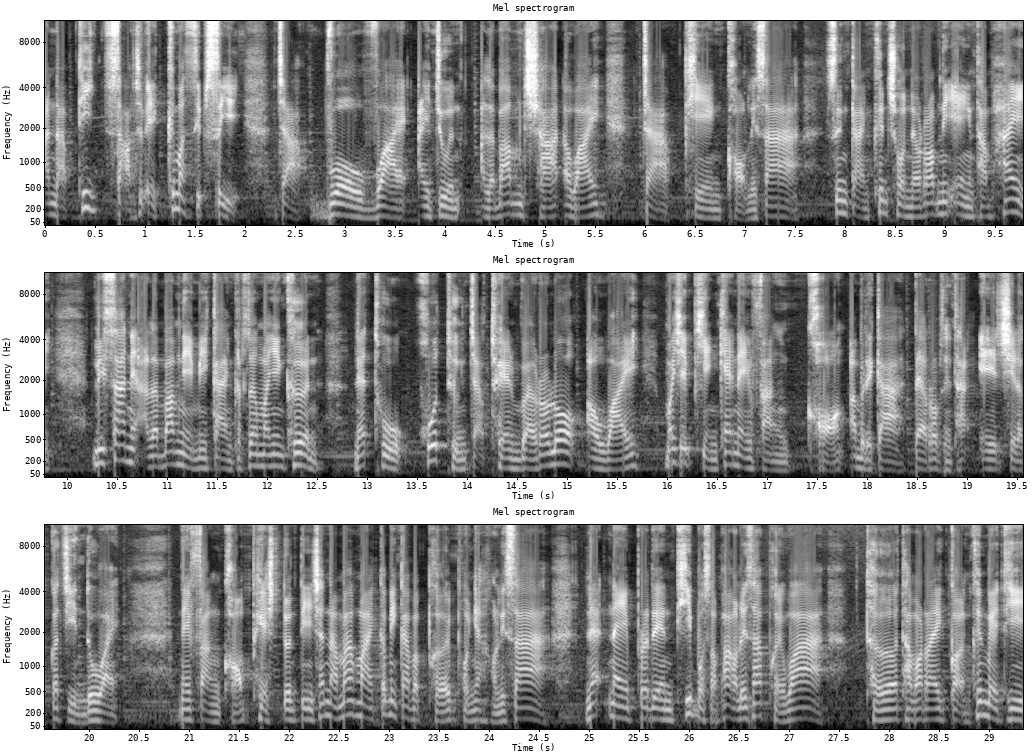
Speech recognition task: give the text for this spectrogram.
อันดับที่ 31 ขึ้นมา 14 จาก Worldwide iTunes อัลบั้มชาร์ตเอาไว้ จากเพลงของลิซ่าซึ่งการขึ้นชนในรอบนี้เองทำให้ลิซ่าเนี่ยอัลบั้มเนี่ยมีการกระเตื้องมากยิ่งขึ้น และถูกพูดถึงจากเทรนด์ไวรัลโลกเอาไว้ ไม่ใช่เพียงแค่ในฝั่งของอเมริกา แต่รวมถึงทางเอเชียแล้วก็จีนด้วย ในฝั่งของเพจดนตรีชั้นนำมากมายก็มีการเปิดเผยผลงานของลิซ่าและในประเด็นที่บทสัมภาษณ์ของลิซ่าเผยว่า เธอทำอะไรก่อนขึ้นเวที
